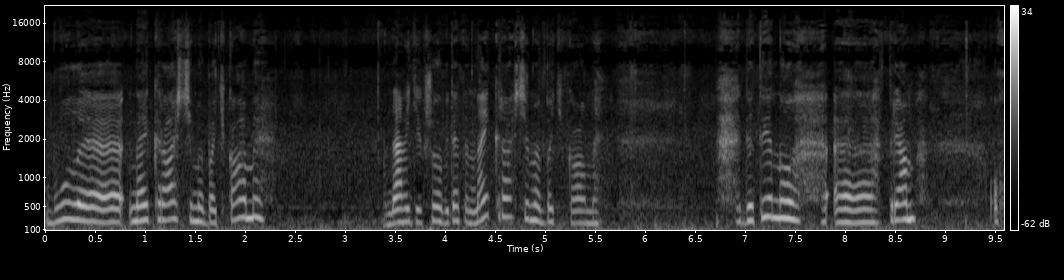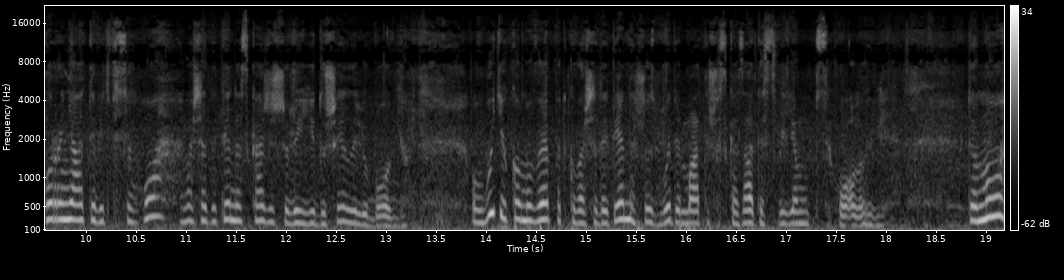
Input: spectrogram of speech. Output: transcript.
були найкращими батьками, навіть якщо ви будете найкращими батьками, дитину е, прям охороняти від всього, ваша дитина скаже, що ви її душили любов'ю. В будь-якому випадку ваша дитина щось буде мати, що сказати своєму психологові. Тому,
